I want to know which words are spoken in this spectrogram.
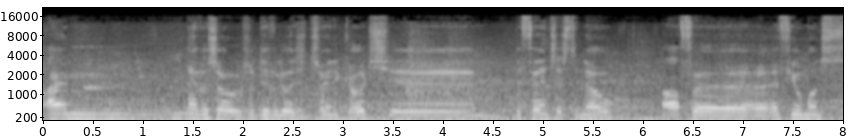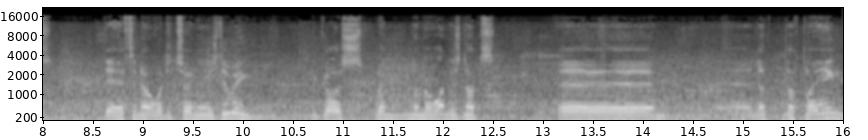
I'm never so, so difficult as a training coach. Um, the fans has to know after a few months they have to know what the trainer is doing because when number one is not um, uh, not, not playing,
